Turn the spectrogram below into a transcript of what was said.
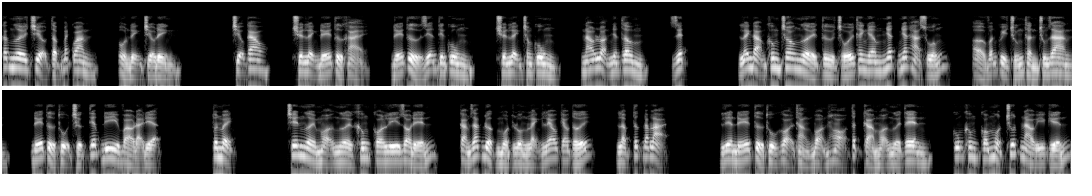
các ngươi triệu tập bách quan, ổn định triều đình. Triệu Cao, truyền lệnh đế tử Khải, đế tử Diễn Tiến Cung, truyền lệnh trong cung, náo loạn nhân tâm, giết. Lãnh đạm không cho người từ chối thanh âm nhất nhất hạ xuống, ở vẫn quỷ chúng thần trung gian, đế tử thụ trực tiếp đi vào đại điện. Tuân mệnh. Trên người mọi người không có lý do đến, cảm giác được một luồng lạnh leo kéo tới, lập tức đáp lại. Liên đế tử thụ gọi thẳng bọn họ tất cả mọi người tên, cũng không có một chút nào ý kiến,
